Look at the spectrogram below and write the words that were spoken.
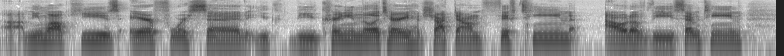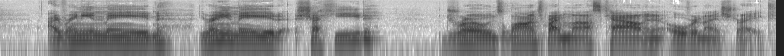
Uh, meanwhile, Kiev's Air Force said U- the Ukrainian military had shot down 15 out of the 17 Iranian-made Iranian-made Shahed drones launched by Moscow in an overnight strike.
